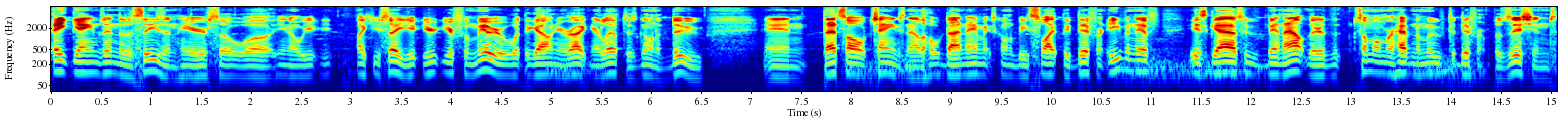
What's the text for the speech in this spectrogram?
eight games into the season here, so uh, you know you, like you say, you're you're familiar with what the guy on your right and your left is going to do, and that's all changed now. The whole dynamic's going to be slightly different. Even if it's guys who've been out there, some of them are having to move to different positions,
